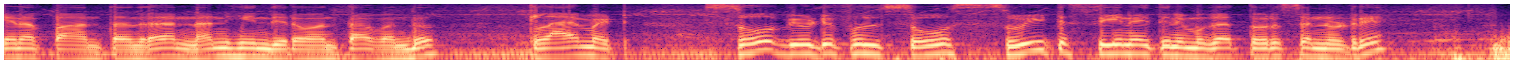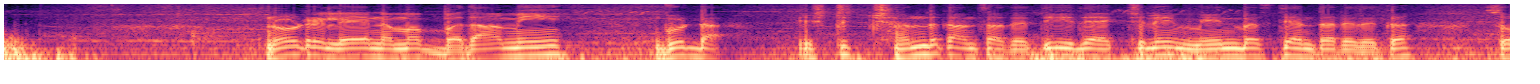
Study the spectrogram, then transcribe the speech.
ಏನಪ್ಪ ಅಂತಂದ್ರೆ ನನ್ನ ಹಿಂದಿರುವಂಥ ಒಂದು climate so beautiful so sweet scene ಐತಿ ನಿಮಗೆ ತೋರಿಸ್ತೇನೆ ನೋಡ್ರಿ. ನೋಡ್ರಿ ಇಲ್ಲೇ ನಮ್ಮ ಬದಾಮಿ ಗುಡ್ಡ. ಎಷ್ಟು ಚಂದ ಕಾಣಿಸತೈತಿ. ಇದು ಆ್ಯಕ್ಚುಲಿ ಮೇನ್ ಬಸ್ತಿ ಅಂತಾರೆ ಇದಕ್ಕೆ. ಸೊ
